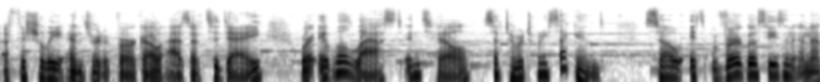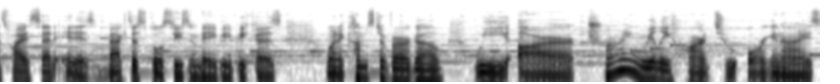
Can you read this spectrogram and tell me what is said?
officially entered Virgo as of today, where it will last until September 22nd. So it's Virgo season, and that's why I said it is back to school season, baby, because when it comes to Virgo, we are trying really hard to organize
